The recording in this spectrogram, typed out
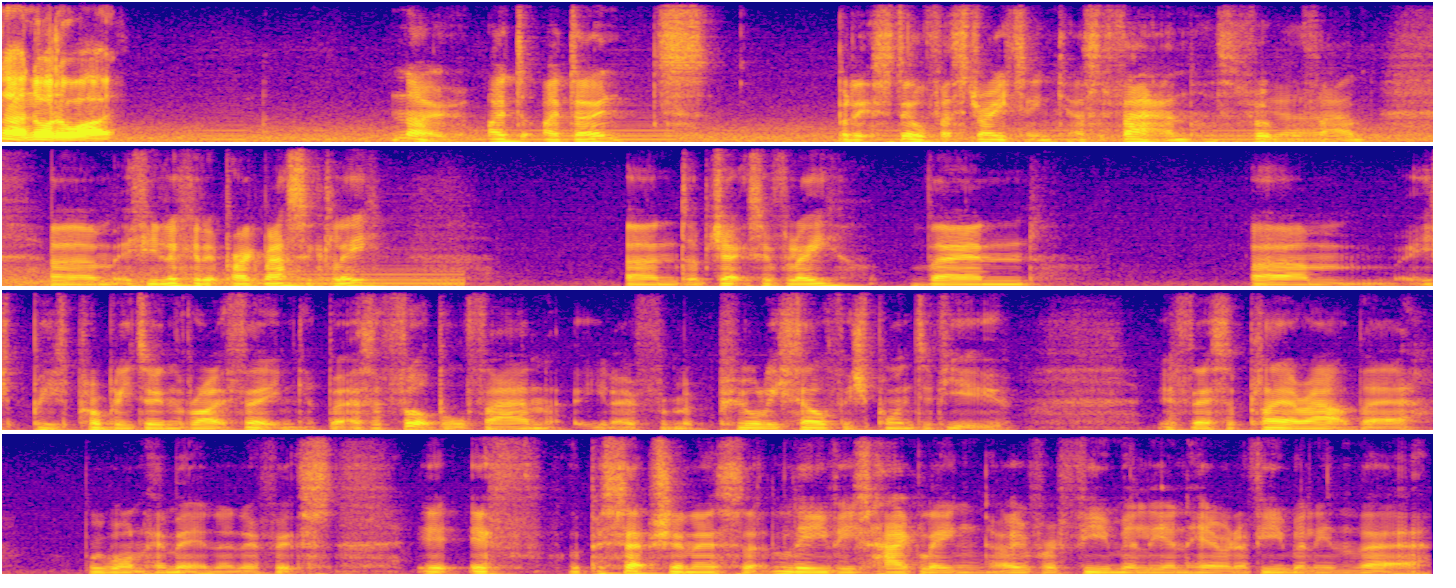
No, nor do I. no, I, d- I don't. But it's still frustrating as a fan, as a football Yeah. fan. Um, if you look at it pragmatically and objectively, then um, he's, he's probably doing the right thing. But as a football fan, you know, from a purely selfish point of view, if there's a player out there, we want him in. And if it's if the perception is that Levy's haggling over a few million here and a few million there,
